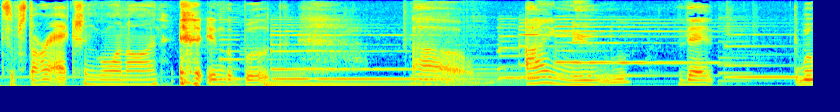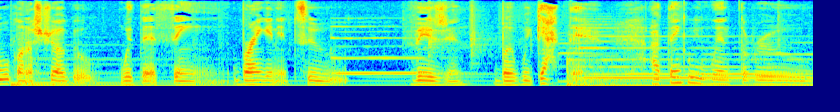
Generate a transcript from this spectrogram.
some star action going on in the book. Um, I knew that we were going to struggle with that scene, bringing it to vision, but we got there. I think we went through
